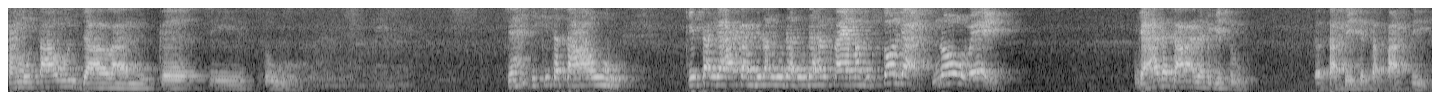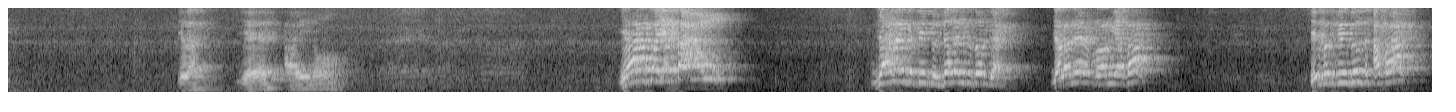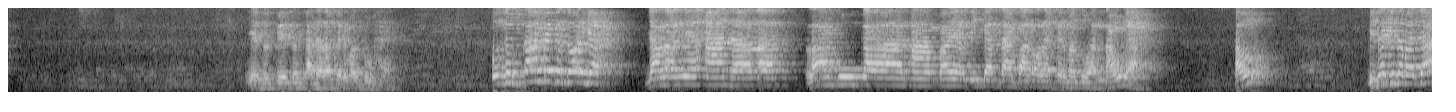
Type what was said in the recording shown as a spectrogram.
Kamu tahu jalan ke situ. Jadi kita tahu. Kita nggak akan bilang mudah-mudahan saya masuk surga. No way. Nggak ada caranya begitu. Tetapi kita pasti bilang, yes I know. Ya saya tahu. Jalan ke situ, jalan ke surga. Jalannya melalui apa? Yesus Kristus apa? Yesus Kristus adalah firman Tuhan. Untuk sampai ke surga, jalannya adalah lakukan apa yang dikatakan oleh firman Tuhan. Tahu nggak? Tahu? Bisa kita baca?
